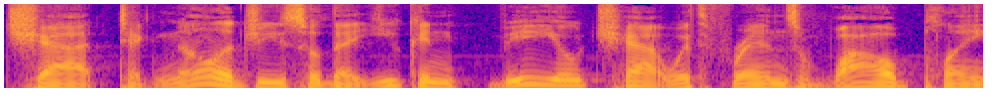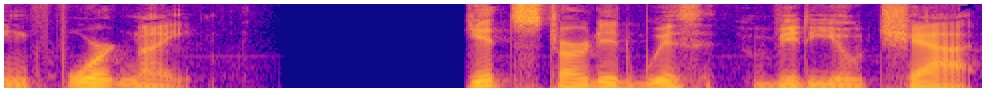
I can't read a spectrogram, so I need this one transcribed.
chat technology so that you can video chat with friends while playing Fortnite. Get started with video chat.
